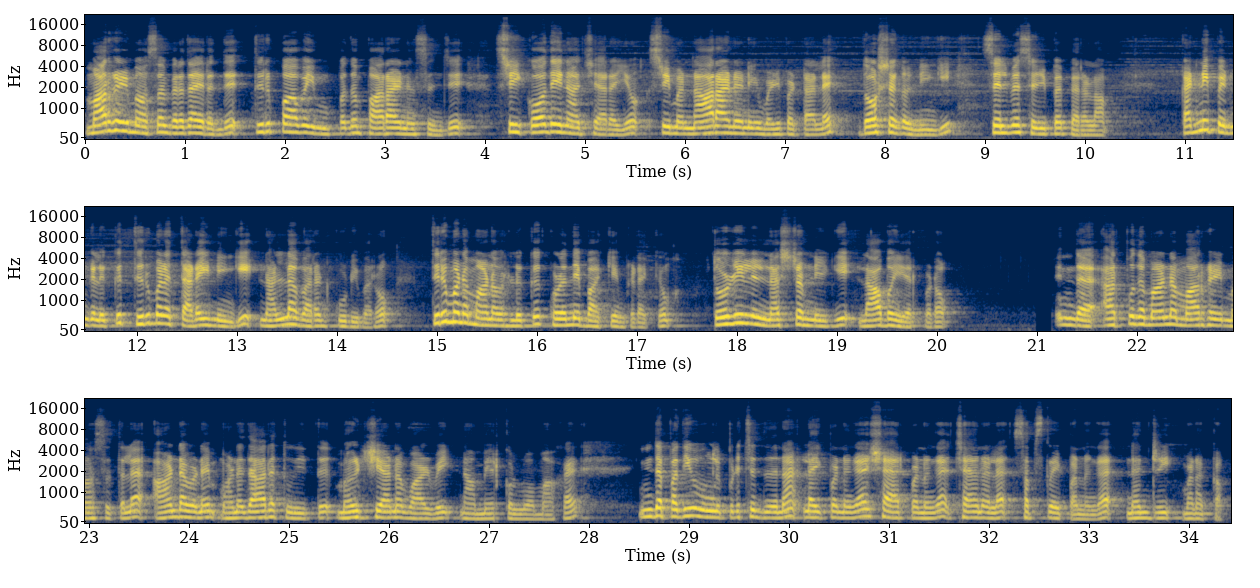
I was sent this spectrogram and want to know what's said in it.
மார்கழி மாதம் விரதம் இருந்து திருப்பாவை முப்பதும் பாராயணம் செஞ்சு ஸ்ரீ கோதை நாச்சியாரையும் ஸ்ரீமன் நாராயணனையும் வழிபட்டாலே தோஷங்கள் நீங்கி செல்வ செழிப்பை பெறலாம். கன்னி பெண்களுக்கு திருமண தடை நீங்கி நல்ல வரன் கூடி வரும். திருமணமானவர்களுக்கு குழந்தை பாக்கியம் கிடைக்கும். தொழிலில் நஷ்டம் நீங்கி லாபம் ஏற்படும். இந்த அற்புதமான மார்கழி மாதத்தில் ஆண்டவனை மனதார துதித்து மகிழ்ச்சியான வாழ்வை நாம் மேற்கொள்வோமாக. இந்த பதிவு உங்களுக்கு பிடிச்சிருந்ததுன்னா லைக் பண்ணுங்கள் ஷேர் பண்ணுங்கள் சேனலை சப்ஸ்கிரைப் பண்ணுங்கள் நன்றி வணக்கம்.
